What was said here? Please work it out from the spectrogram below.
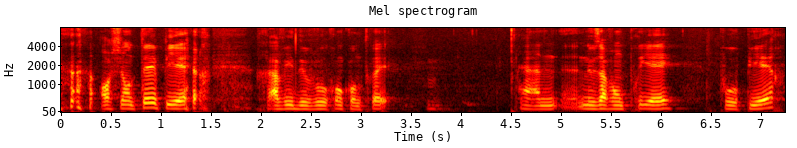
Enchanté, Pierre. Ravi de vous rencontrer. Euh, Nous avons prié pour Pierre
